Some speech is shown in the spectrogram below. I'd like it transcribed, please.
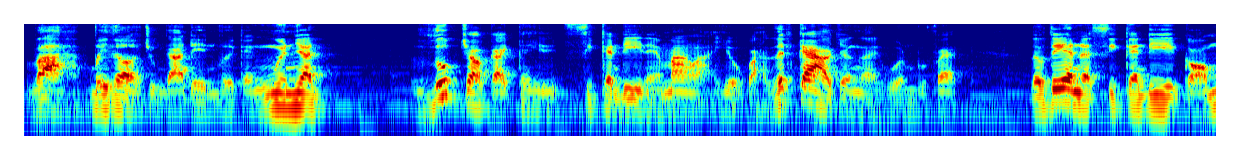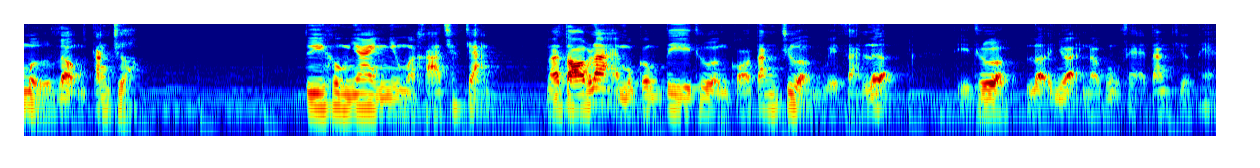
và bây giờ chúng ta đến với cái nguyên nhân giúp cho cái cây Sea này mang lại hiệu quả rất cao cho ngài Warren Buffett. Đầu tiên là Sea có mở rộng tăng trưởng. Tuy không nhanh nhưng mà khá chắc chắn. Nói tóm lại, một công ty thường có tăng trưởng về sản lượng thì thường lợi nhuận nó cũng sẽ tăng trưởng theo.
